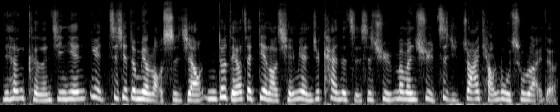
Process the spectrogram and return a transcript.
你很可能今天因为这些都没有老师教，你都得要在电脑前面你去看着指示去慢慢去自己抓一条路出来的。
